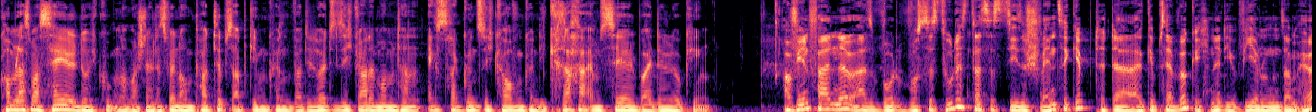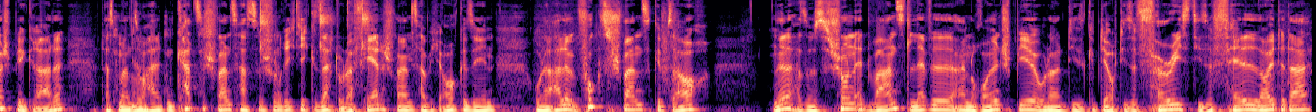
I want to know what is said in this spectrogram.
Komm, lass mal Sale durchgucken nochmal schnell, dass wir noch ein paar Tipps abgeben können, weil die Leute sich gerade momentan extra günstig kaufen können. Die Kracher im Sale bei Dildo King. Auf jeden Fall, ne, also wo, wusstest du das, dass es diese Schwänze gibt? Da gibt's ja wirklich, ne, die wie in unserem Hörspiel gerade, dass man so halt einen Katzenschwanz, hast du schon richtig gesagt, oder Pferdeschwanz habe ich auch gesehen, oder alle Fuchsschwanz gibt's auch. Ne, also es ist schon Advanced Level an Rollenspiel oder die, es gibt ja auch diese Furries, diese Fell-Leute da.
